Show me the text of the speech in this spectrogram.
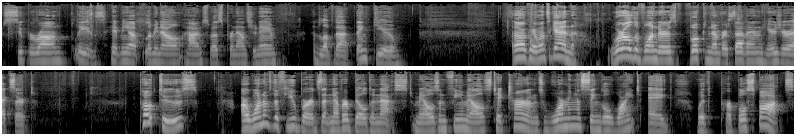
super wrong, please hit me up. Let me know how I'm supposed to pronounce your name. I'd love that. Thank you. Okay, once again, World of Wonders, book number seven. Here's your excerpt. Potoos are one of the few birds that never build a nest. Males and females take turns warming a single white egg with purple spots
